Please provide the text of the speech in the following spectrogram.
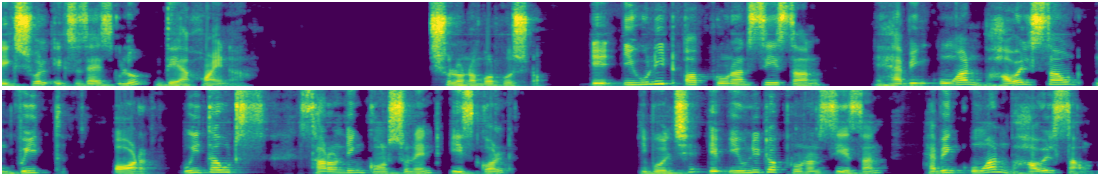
টেক্সুয়াল এক্সারসাইজগুলো দেয়া হয় না। ষোলো নম্বর প্রশ্ন। A unit of pronunciation having one vowel sound with or without surrounding consonant is called কি বলছে? A unit of pronunciation having one vowel sound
